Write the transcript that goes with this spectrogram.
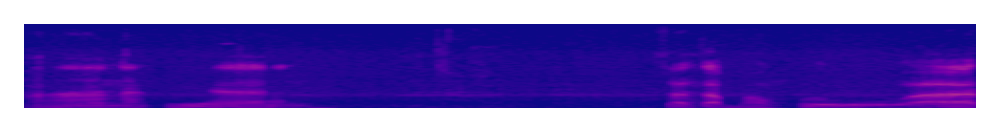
Mana kalian? Tak mau keluar.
